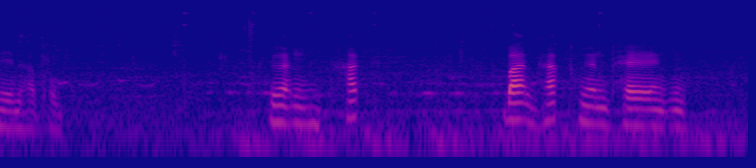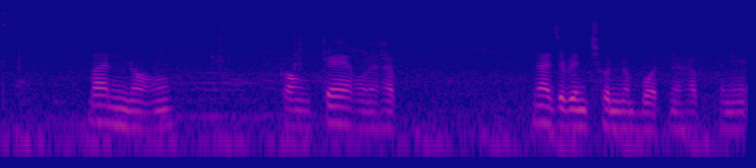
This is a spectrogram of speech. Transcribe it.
นี่นะครับผมเงินฮัก บ้านฮักเงินแพง บ้านหนองกองแก้วนะครับ น่าจะเป็นชนบทนะครับอันนี้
